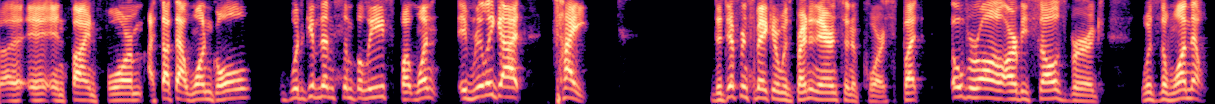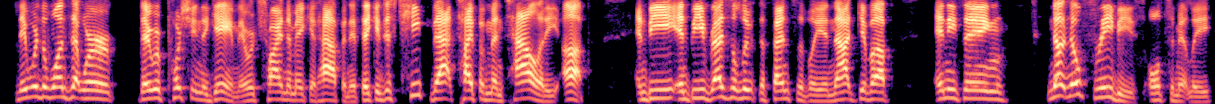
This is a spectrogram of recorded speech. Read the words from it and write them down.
uh, in fine form. I thought that one goal would give them some belief, but one it really got tight. The difference maker was Brenden Aaronson, of course, but overall, RB Salzburg was the one that they were the ones that were they were pushing the game. They were trying to make it happen. If they can just keep that type of mentality up and be and be resolute defensively and not give up anything no no freebies ultimately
